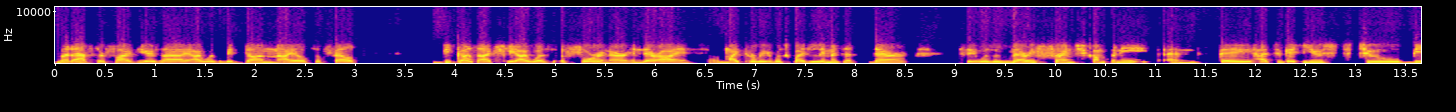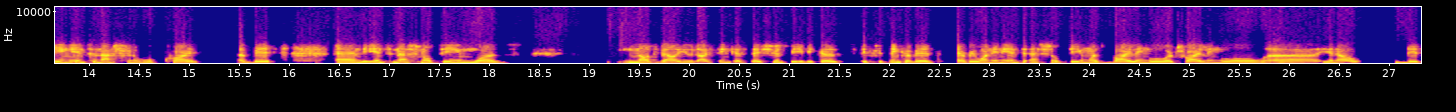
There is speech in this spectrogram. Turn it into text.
But after five years, I, I was a bit done. I also felt because actually I was a foreigner in their eyes, my career was quite limited there. It was a very French company, and they had to get used to being international quite a bit. And the international team was not valued, I think, as they should be, because if you think of it, everyone in the international team was bilingual or trilingual, uh, you know, did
